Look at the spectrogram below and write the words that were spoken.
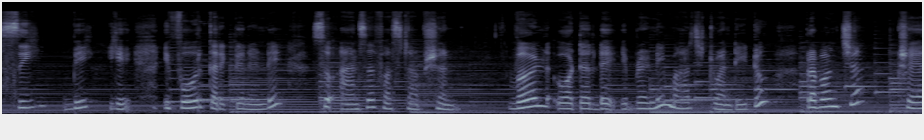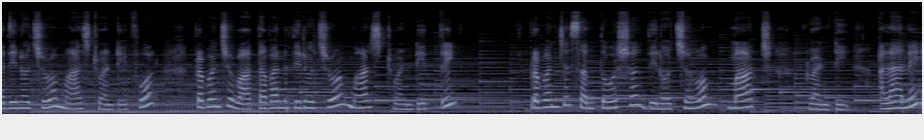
సిబిఏ ఈ ఫోర్ కరెక్టేనండి. So answer first option. World water day ఎప్పుడండి? March twenty two. ప్రపంచ క్షయ దినోత్సవం మార్చ్ ట్వంటీ ఫోర్. ప్రపంచ వాతావరణ దినోత్సవం మార్చ్ ట్వంటీ త్రీ. ప్రపంచ సంతోష దినోత్సవం మార్చ్ ట్వంటీ. అలానే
